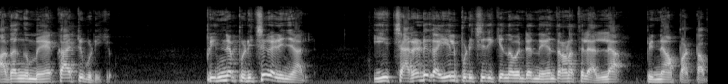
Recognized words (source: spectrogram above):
അതങ്ങ് മേക്കാറ്റ് പിടിക്കും. പിന്നെ പിടിച്ചു കഴിഞ്ഞാൽ ഈ ചരട് കയ്യിൽ പിടിച്ചിരിക്കുന്നവന്റെ നിയന്ത്രണത്തിലല്ല പിന്നെ ആ പട്ടം.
